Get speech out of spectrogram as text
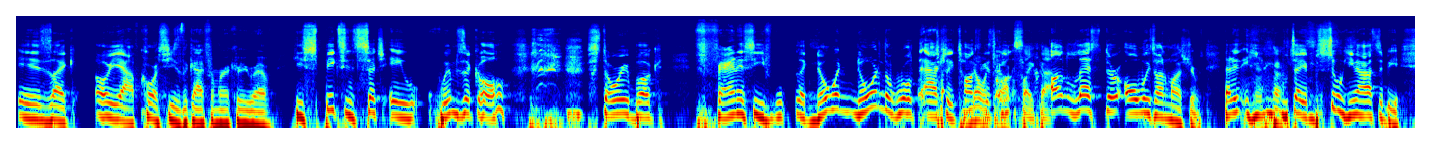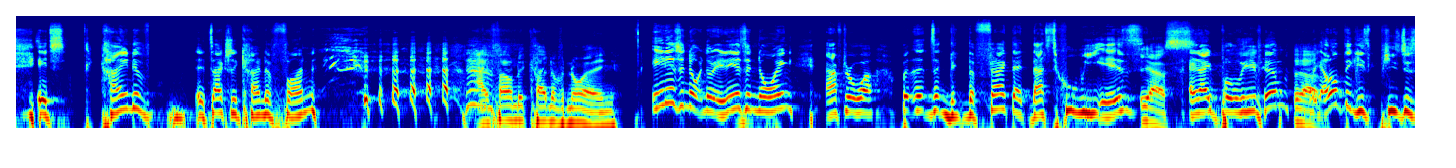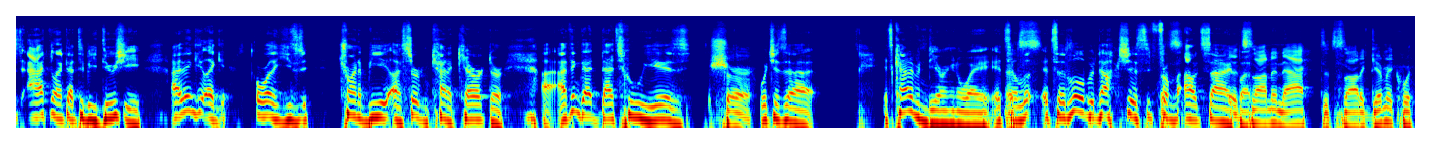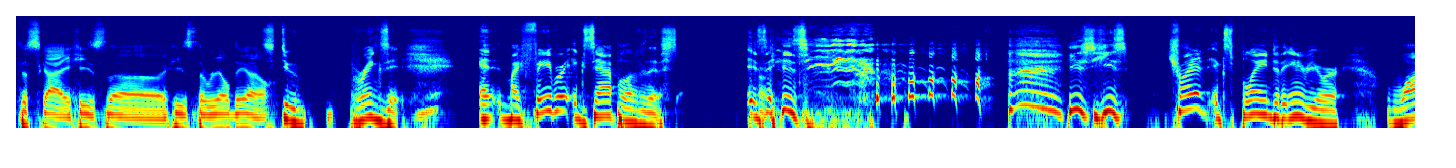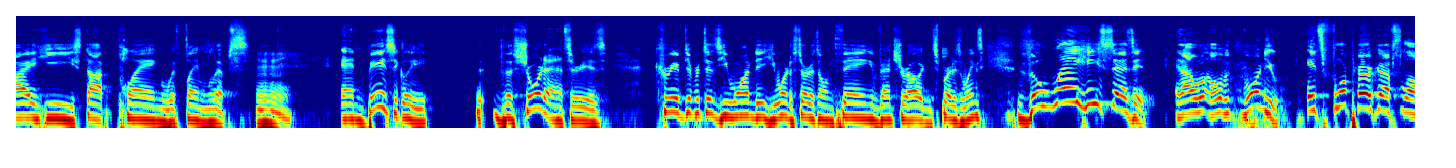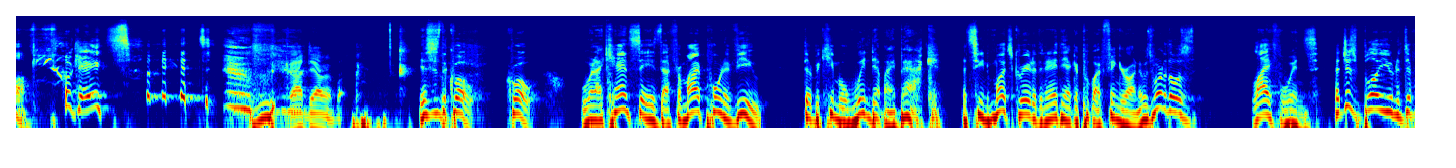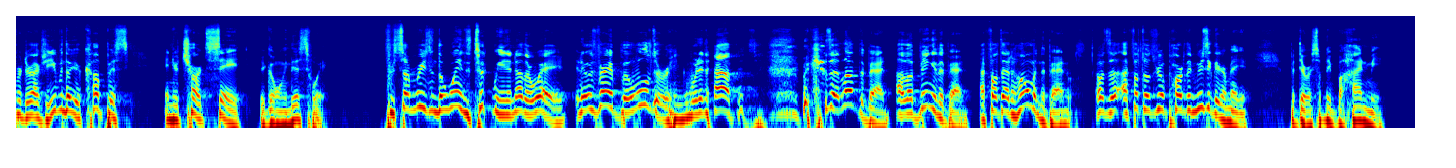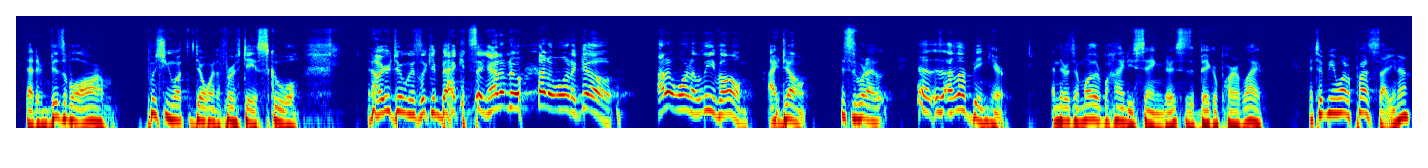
is like, oh yeah, of course he's the guy from Mercury Rev. He speaks in such a whimsical storybook fantasy, like no one, no one in the world actually talks no like this talks like that. unless they're always on mushrooms. That is, he, which I assume he has to be. It's kind of, it's actually kind of fun. I found it kind of annoying. It is annoying. No, it is annoying after a while. But the, the, the fact that that's who he is, Yes. and I believe him. Yeah. Like I don't think he's he's just acting like that to be douchey. I think like or like he's trying to be a certain kind of character. Uh, I think that that's who he is, sure. which is a. It's kind of endearing in a way. It's, a It's- li- it's a little bit noxious from outside, It's but not an act. It's not a gimmick with this guy. He's the he's the real deal. this dude brings it. And my favorite example of this is his he's he's trying to explain to the interviewer why he stopped playing with flaming lips. Mhm. And basically the short answer is creative differences. He wanted to, he wanted to start his own thing, venture out and spread his wings. The way he says it, and I will, I'll warn you, it's four paragraphs long. okay, God damn it. this is the quote. Quote, what I can say is that from my point of view, there became a wind at my back that seemed much greater than anything I could put my finger on. It was one of those life winds that just blow you in a different direction, even though your compass and your charts say you're going this way. For some reason, the winds took me in another way, and it was very bewildering when it happened because I love the band. I love being in the band. I felt at home in the band. I was, I felt it was a real part of the music they were making. But there was something behind me, that invisible arm pushing you out the door on the first day of school. And all you're doing is looking back and saying, I don't know, I don't want to go. I don't want to leave home. I don't. This is what I, I love being here. And there's a mother behind you saying, this is a bigger part of life. It took me a while to process that, you know?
